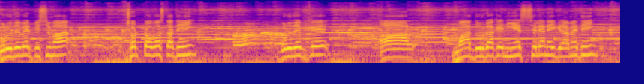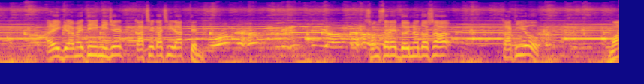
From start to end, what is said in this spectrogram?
গুরুদেবের পিসিমা ছোট্ট অবস্থাতেই গুরুদেবকে আর মা দুর্গাকে নিয়ে এসেছিলেন এই গ্রামেতেই। আর এই গ্রামেতেই নিজের কাছে কাছেই রাখতেন। সংসারের দৈন্যদশা কাটিয়েও মা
